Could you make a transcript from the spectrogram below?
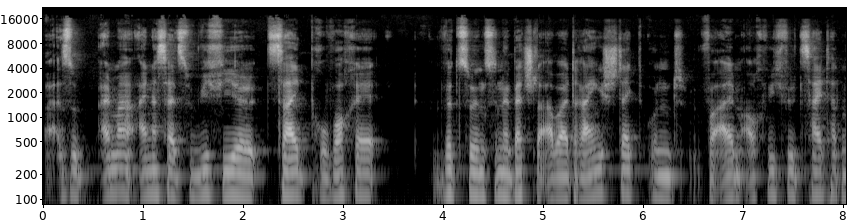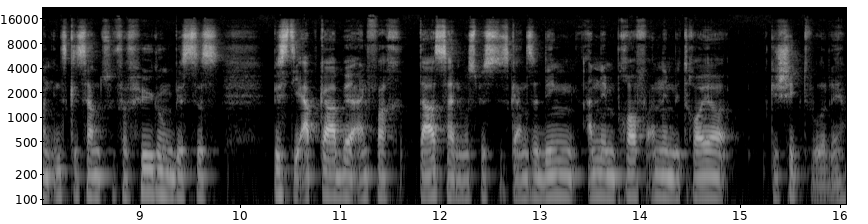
Also einmal einerseits, wie viel Zeit pro Woche wird so in so eine Bachelorarbeit reingesteckt und vor allem auch, wie viel Zeit hat man insgesamt zur Verfügung, bis, das, bis die Abgabe einfach da sein muss, bis das ganze Ding an den Prof, an den Betreuer geschickt wurde?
